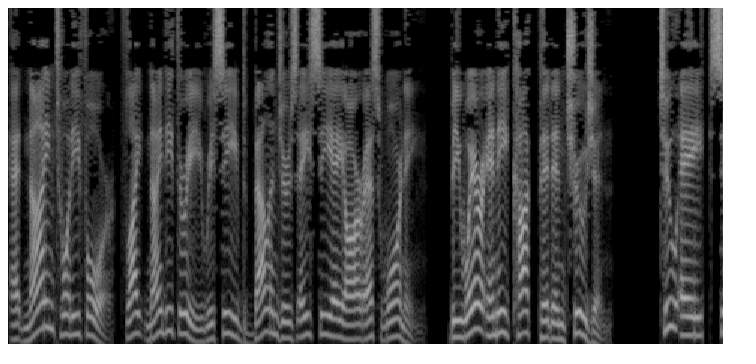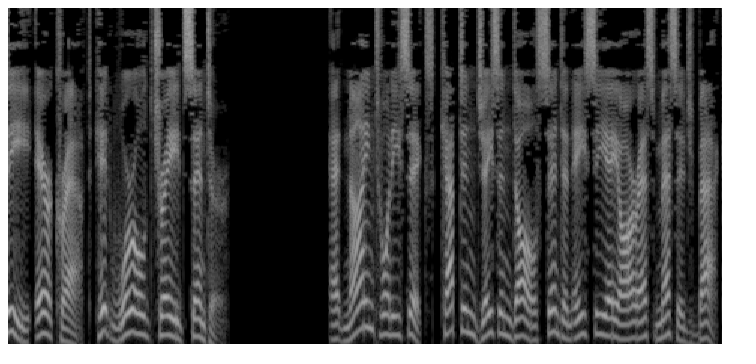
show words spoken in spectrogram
At 9.24, Flight 93 received Ballinger's ACARS warning, "'Beware any cockpit intrusion. 2A, C aircraft hit World Trade Center. At 9.26, Captain Jason Dahl sent an ACARS message back.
